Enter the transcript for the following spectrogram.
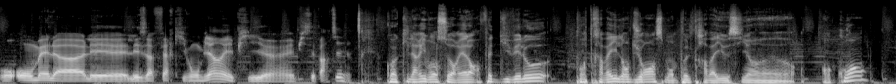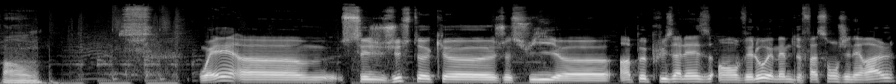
on, on, met les, affaires qui vont bien et puis, et puis c'est parti. Quoi qu'il arrive, on sort. Et alors, en fait, du vélo pour travailler l'endurance, mais on peut le travailler aussi en, courant. Oui, euh, c'est juste que je suis euh, un peu plus à l'aise en vélo et même de façon générale,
